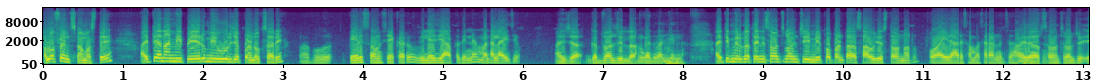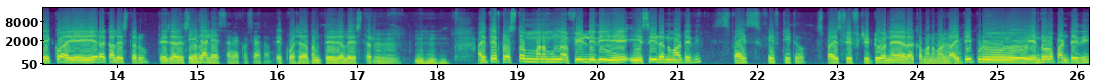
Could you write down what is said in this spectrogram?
హలో ఫ్రెండ్స్ నమస్తే. అయితే అన్న మీ పేరు మీ ఊరు చెప్పండి ఒకసారి. పేరు సోమశేఖర్ విలేజ్ యాపదిన్న మండల ఐజు. ఐజా గద్వాల్ జిల్లా. గద్వాల జిల్లా. అయితే మీరు గత ఎన్ని సంవత్సరాల నుంచి మిరప పంట సాగు చేస్తా ఉన్నారు? ఓ ఐదు ఆరు సంవత్సరాల నుంచి ఐదు ఆరు సంవత్సరాల నుంచి. ఎక్కువ ఏ ఏ రకాలు వేస్తారు? తేజాలు తేజాలు వేస్తాం ఎక్కువ శాతం. ఎక్కువ శాతం తేజాలు వేస్తారు. అయితే ప్రస్తుతం మనం ఉన్న ఫీల్డ్ ఇది ఏ ఏ సీడ్ అనమాట ఇది? Spice fifty two. Spice fifty two అనే రకం అనమాట అయితే ఇప్పుడు ఎన్ని రోజుల పంట ఇది?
